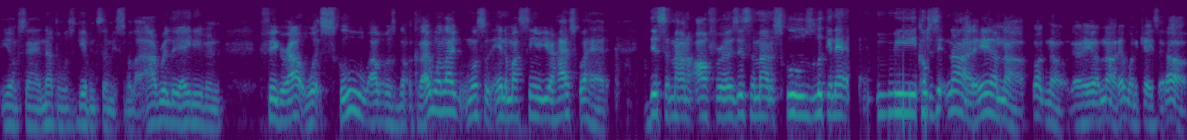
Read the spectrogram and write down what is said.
You know what I'm saying? Nothing was given to me. So like I really ain't even figure out what school I was going because I went like once the end of my senior year of high school, I had this amount of offers, this amount of schools looking at me. Coaches nah, hell nah, fuck no. Hell no, that wasn't the case at all.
